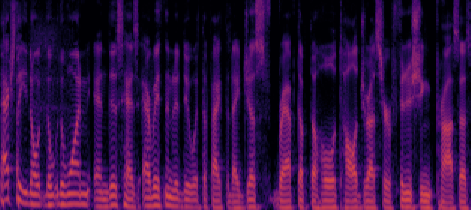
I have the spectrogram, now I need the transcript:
Actually, you know, the the one and this has everything to do with the fact that I just wrapped up the whole tall dresser finishing process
